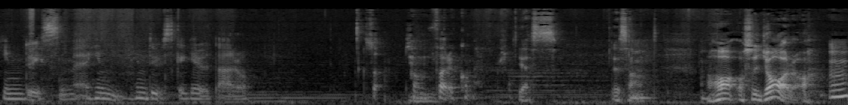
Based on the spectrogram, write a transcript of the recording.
hinduism, hin, hinduiska gudar och så, som förekommer. Så. Yes, det är sant. Jaha, och så jag då? Mm.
